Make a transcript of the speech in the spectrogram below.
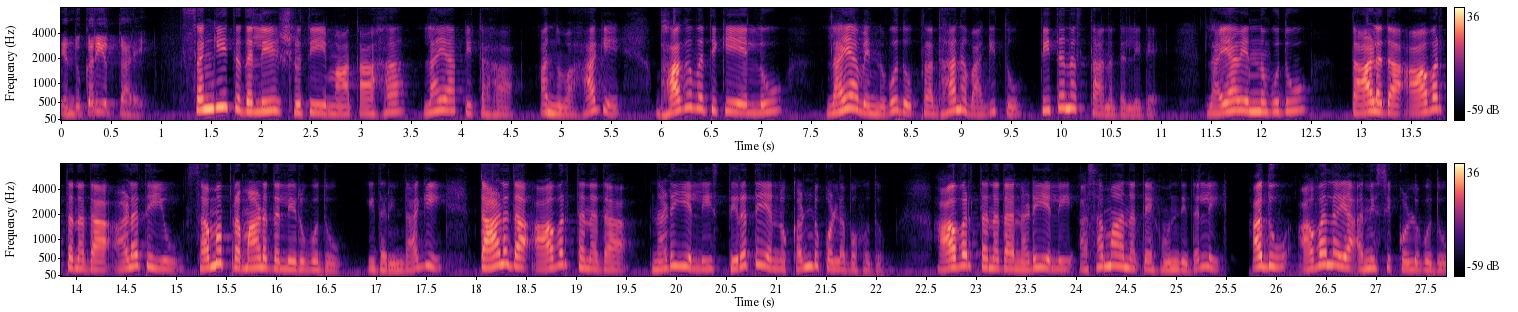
ಎಂದು ಕರೆಯುತ್ತಾರೆ. ಸಂಗೀತದಲ್ಲಿ ಶ್ರುತಿ ಮಾತಾಹ ಲಯ ಪಿತಃ ಅನ್ನುವ ಹಾಗೆ ಭಾಗವತಿಕೆಯಲ್ಲೂ ಲಯವೆನ್ನುವುದು ಪ್ರಧಾನವಾಗಿದ್ದು ಪಿತನ ಸ್ಥಾನದಲ್ಲಿದೆ. ಲಯವೆನ್ನುವುದು ತಾಳದ ಆವರ್ತನದ ಅಳತೆಯು ಸಮ ಪ್ರಮಾಣದಲ್ಲಿರುವುದು. ಇದರಿಂದಾಗಿ ತಾಳದ ಆವರ್ತನದ ನಡೆಯಲ್ಲಿ ಸ್ಥಿರತೆಯನ್ನು ಕಂಡುಕೊಳ್ಳಬಹುದು. ಆವರ್ತನದ ನಡೆಯಲ್ಲಿ ಅಸಮಾನತೆ ಹೊಂದಿದಲ್ಲಿ ಅದು ಅವಲಯ ಅನಿಸಿಕೊಳ್ಳುವುದು.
